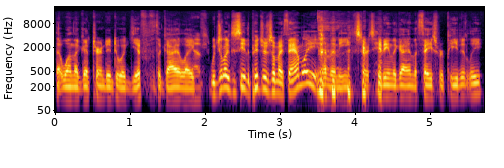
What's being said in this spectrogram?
that one that got turned into a GIF of the guy like, Yep. "Would you like to see the pictures of my family?" And then he starts hitting the guy in the face repeatedly.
